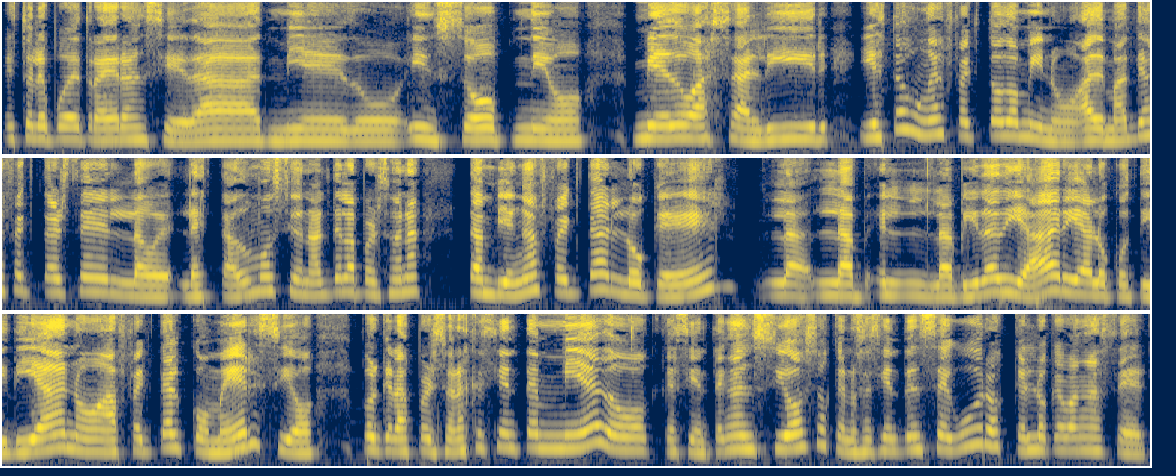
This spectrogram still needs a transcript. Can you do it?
esto le puede traer ansiedad, miedo, insomnio, miedo a salir. Y esto es un efecto dominó. Además de afectarse el, estado emocional de la persona, también afecta lo que es la, la, vida diaria, lo cotidiano, afecta el comercio, porque las personas que sienten miedo, que sienten ansiosos, que no se sienten seguros, ¿qué es lo que van a hacer?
